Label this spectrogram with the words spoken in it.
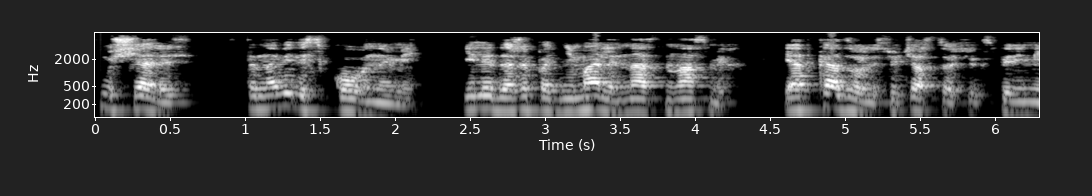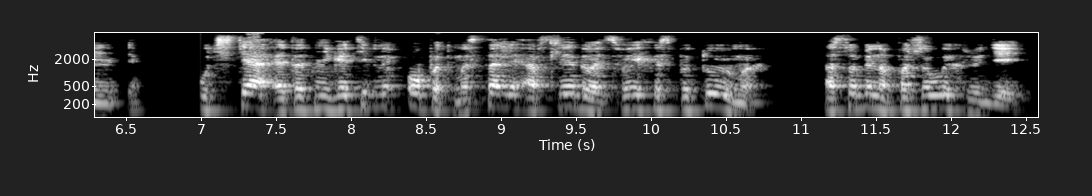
смущались, становились коваными или даже поднимали нас на смех и отказывались участвовать в эксперименте. Учтя этот негативный опыт, мы стали обследовать своих испытуемых особенно пожилых людей,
